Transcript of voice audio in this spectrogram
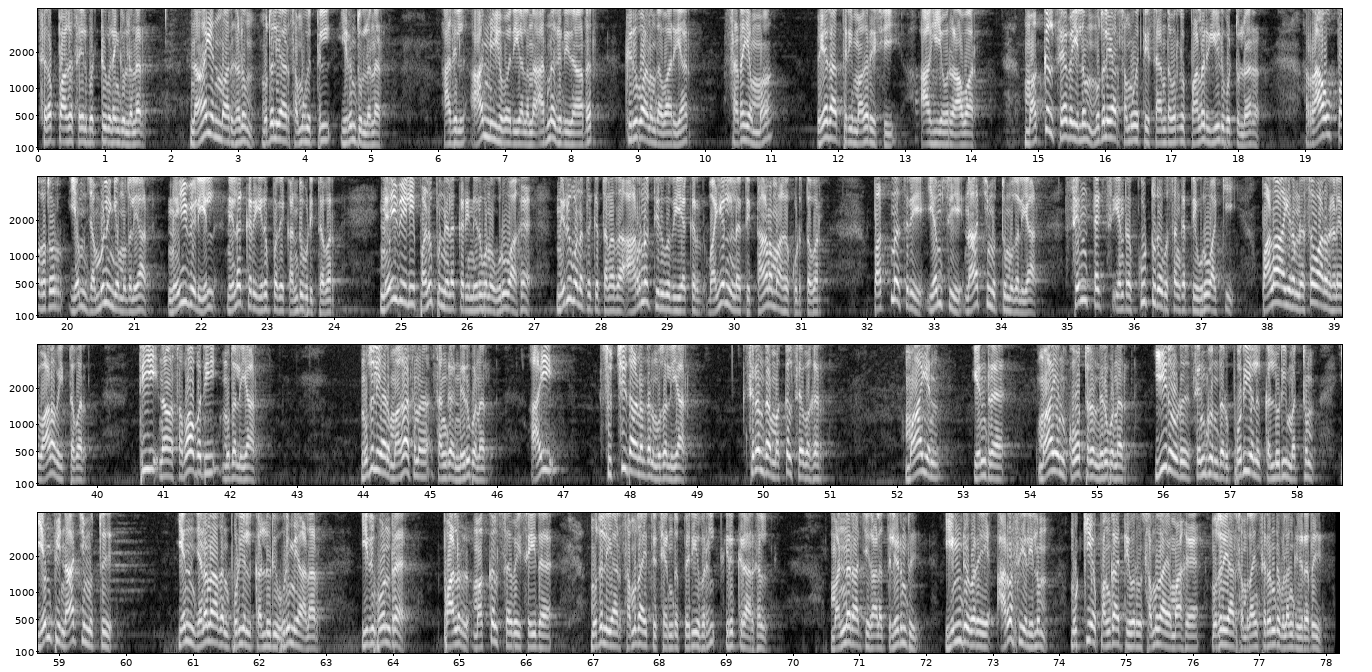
சிறப்பாக செயல்பட்டு விளங்கியுள்ளனர். நாயன்மார்களும் முதலியார் சமூகத்தில் இருந்துள்ளனர். அதில் ஆன்மீகவாதிகளான அருணகிரிநாதர் கிருவானந்த வாரியார் சடையம்மா வேதாத்திரி மகரிஷி ஆகியவர் ஆவார். மக்கள் சேவையிலும் முதலியார் சமூகத்தை சார்ந்தவர்கள் பலர் ஈடுபட்டுள்ளனர். ராவ் பகதூர் எம். ஜம்புலிங்க முதலியார் நெய்வேலியில் நிலக்கரி இருப்பதை கண்டுபிடித்தவர். நெய்வேலி பழுப்பு நிலக்கரி நிறுவனம் உருவாக நிறுவனத்துக்கு தனது அறுநூத்தி இருபது ஏக்கர் வயல் நிலத்தை தானமாக கொடுத்தவர். Padmashri M. C. Nachimuthu Mudaliar Sentex என்ற கூட்டுறவு சங்கத்தை உருவாக்கி பல ஆயிரம் நெசவாளர்களை வாழ வைத்தவர். தி. நா. சபாபதி முதலியார் முதலியார் மகாசன சங்க நிறுவனர் ஐ. சுச்சிதானந்தன் முதலியார் சிறந்த மக்கள் சேவகர் மாயன் என்ற மாயன் கோத்திர நிறுவனர் ஈரோடு செங்குந்தர் பொறியியல் கல்லூரி மற்றும் எம்பி நாச்சிமுத்து என். ஜனநாதன் பொறியியல் கல்லூரி உரிமையாளர். இது போன்ற பலர் மக்கள் சேவை செய்த முதலியார் சமுதாயத்தைச் சேர்ந்த பெரியவர்கள் இருக்கிறார்கள். மன்னராட்சி காலத்திலிருந்து இன்று வரை அரசியலிலும் முக்கிய பங்காற்றி வரும் சமுதாயமாக முதலியார் சமுதாயம் சிறந்து விளங்குகிறது.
